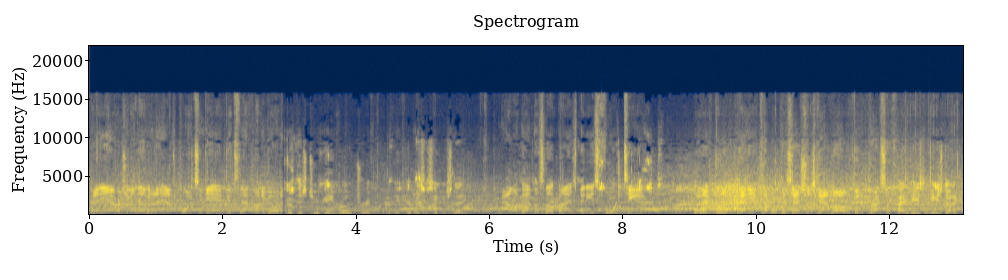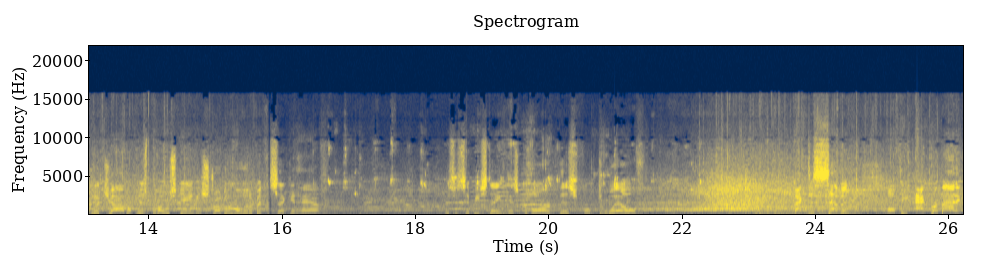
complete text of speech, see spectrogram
Petty averaging 11 and a half points a game gets that one to go to of this two-game road trip if you're Mississippi State. Alabama's led by as many as 14. Boy, they've gone to Petty a couple possessions down low. It's been impressive. Hey, he's he's done a good job of his post game. He's struggling a little bit in the second half. Mississippi State has carved this from 12 back to seven off the acrobatic.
